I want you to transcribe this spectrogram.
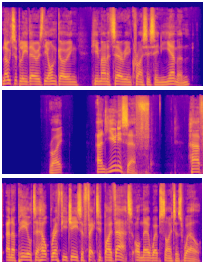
Notably, there is the ongoing humanitarian crisis in Yemen, right? And UNICEF have an appeal to help refugees affected by that on their website as well,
